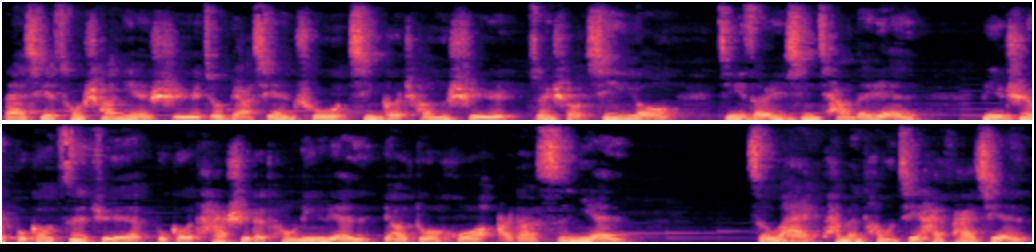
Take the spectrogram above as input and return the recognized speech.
那些从少年时就表现出性格诚实、遵守信用及责任心强的人，比之不够自觉、不够踏实的同龄人要多活二到四年。此外，他们统计还发现，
